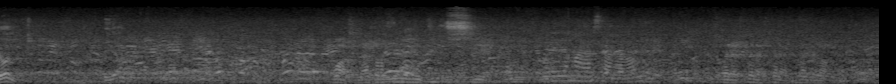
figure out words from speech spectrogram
John. Buah, la ha torcido muchísimo. Voy a llamar a Sara, ¿vale? Espera, espera, espera, espera que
